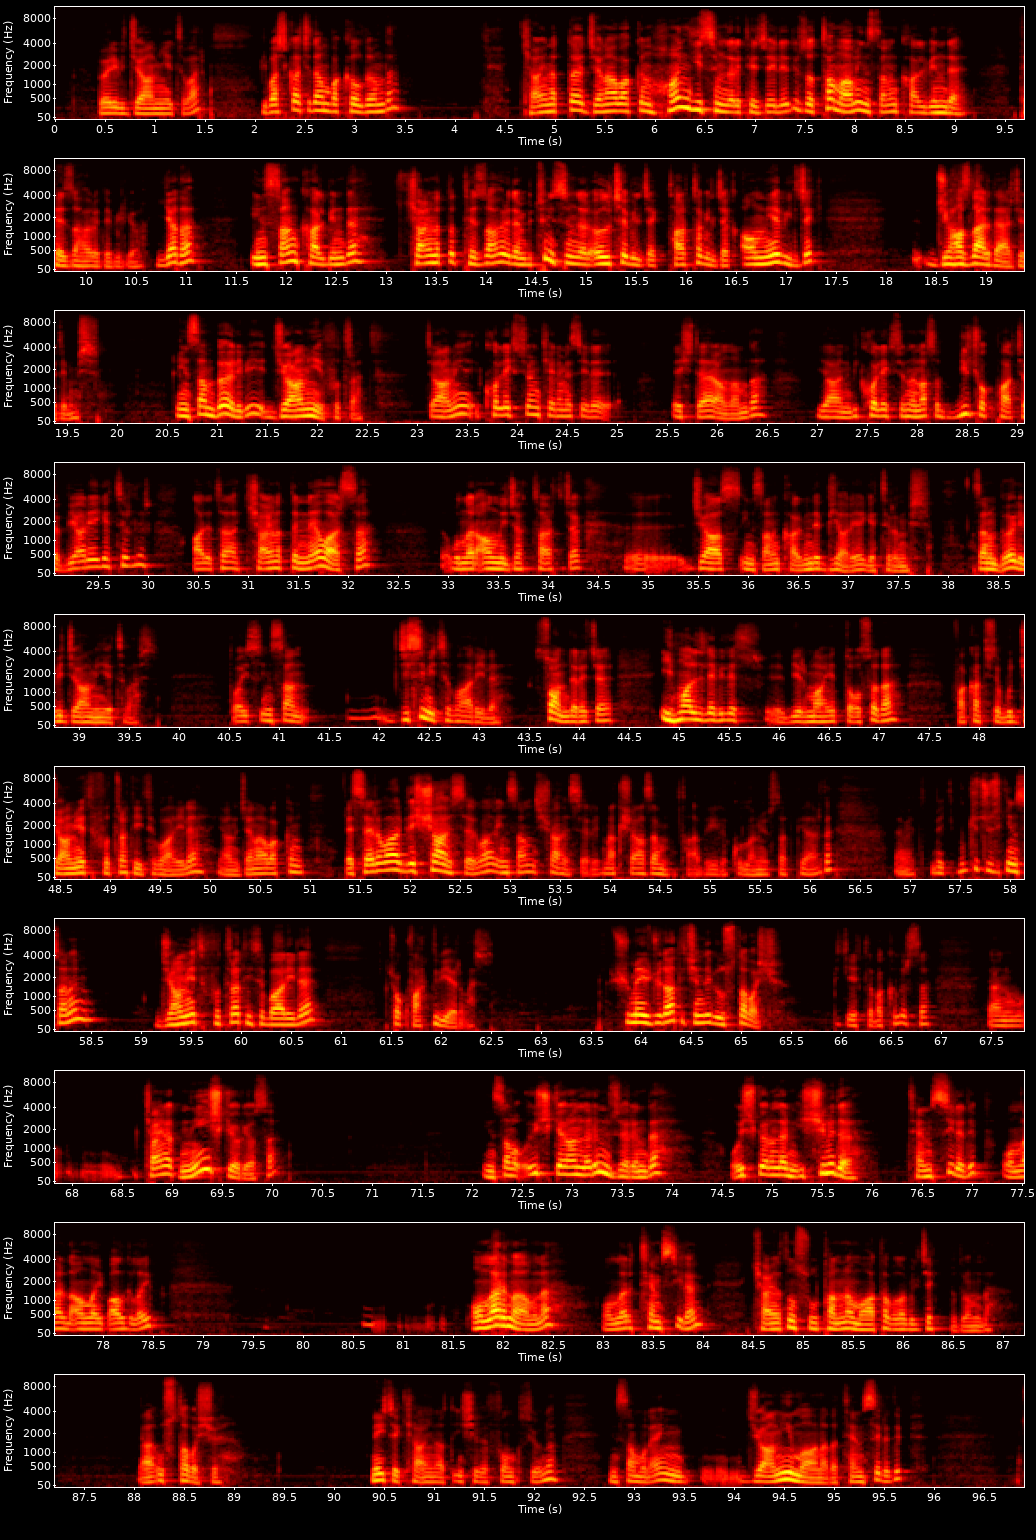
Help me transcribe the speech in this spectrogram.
Böyle bir camiyeti var. Bir başka açıdan bakıldığında kainatta Cenab-ı Hakk'ın hangi isimleri tecelli ediyorsa tamamı insanın kalbinde tezahür edebiliyor. Ya da insan kalbinde kainatta tezahür eden bütün isimleri ölçebilecek, tartabilecek, anlayabilecek cihazlar derc edilmiş. İnsan böyle bir cami fıtrat. Cami koleksiyon kelimesiyle eşdeğer anlamda. Yani bir koleksiyona nasıl birçok parça bir araya getirilir. Adeta kainatta ne varsa bunları anlayacak, tartacak e, cihaz insanın kalbinde bir araya getirilmiş. İnsanın böyle bir camiyeti var. Dolayısıyla insan cisim itibariyle son derece ihmal edilebilir e, bir mahiyette olsa da fakat işte bu camiyet fıtrat itibariyle yani Cenab-ı Hakk'ın eseri var bir de şah eseri var. İnsan şah eseri. Nakş-ı Azam tabiriyle kullanıyor Üstad bir yerde. Evet. Demek bu küçücük insanın camiyet fıtrat itibariyle çok farklı bir yeri var şu mevcudat içinde bir ustabaşı bir cihetle bakılırsa yani kainat ne iş görüyorsa insan o iş görenlerin üzerinde o iş görenlerin işini de temsil edip, onları da anlayıp algılayıp onlar namına, onları temsilen kainatın sultanına muhatap olabilecek bir durumda. Yani ustabaşı. Neyse kainat işi ve fonksiyonu insan bunu en cami manada temsil edip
